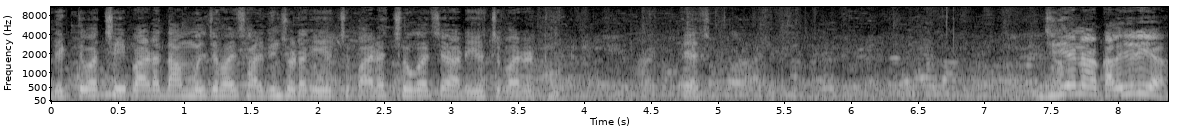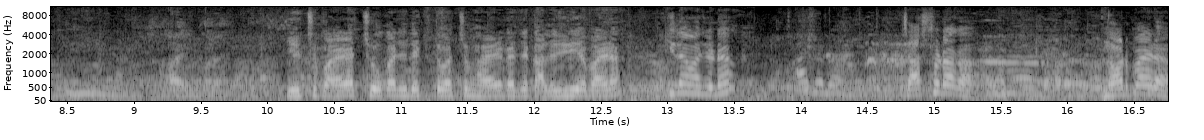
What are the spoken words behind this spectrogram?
দেখতে পাচ্ছি, এই পায়রার দাম বলছে ভাই, সাড়ে তিনশো টাকা, এই হচ্ছে পায়রার চোখ আছে আর এই হচ্ছে পায়রার ঠোঁট। ঠিক আছে? জিরিয়া না কালো জিরিয়া? কি হচ্ছে পায়রার চোখ আছে দেখতে পাচ্ছ ভাইয়ের কাছে কালো জিরিয়া পায়রা। কী দাম আছে এটা? চারশো টাকা? নর পায়রা?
